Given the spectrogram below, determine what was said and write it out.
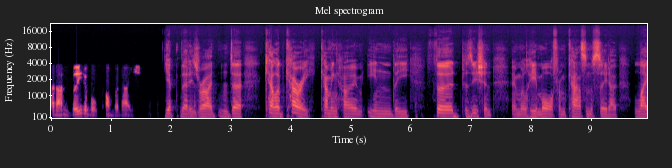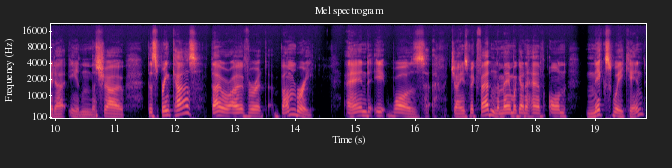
an unbeatable combination. Yep, that is right. And uh, Caleb Curry coming home in the third position, and we'll hear more from Carson Macedo later in the show. The sprint cars, they were over at Bunbury, and it was James McFadden, the man we're going to have on next weekend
